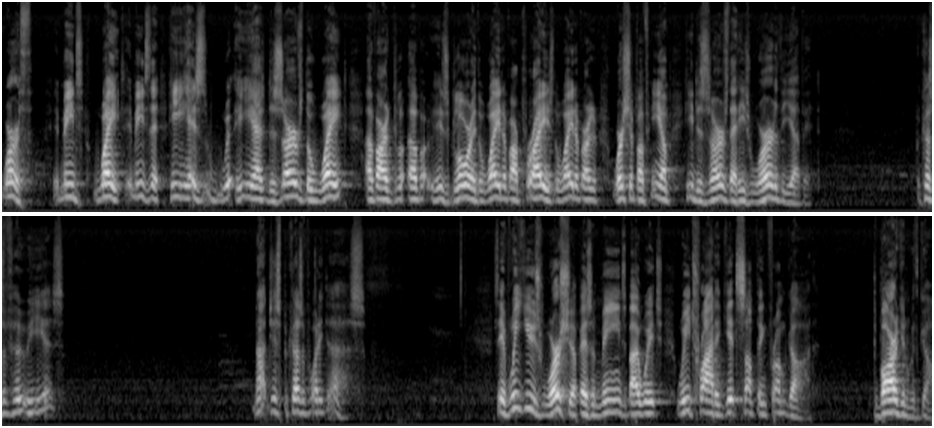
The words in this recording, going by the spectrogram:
worth. It means weight. It means that he, has, he has, deserves the weight of, our, of his glory, the weight of our praise, the weight of our worship of him. He deserves that. He's worthy of it because of who he is, not just because of what he does. See, if we use worship as a means by which we try to get something from God, to bargain with God,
